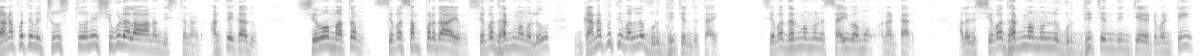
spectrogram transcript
గణపతిని చూస్తూనే శివుడు అలా ఆనందిస్తున్నాడు. అంతేకాదు శివమతం శివ సంప్రదాయం శివధర్మములు గణపతి వల్ల వృద్ధి చెందుతాయి. శివధర్మములను శైవము అని అంటారు. అలాగే శివధర్మములను వృద్ధి చెందించేటువంటి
